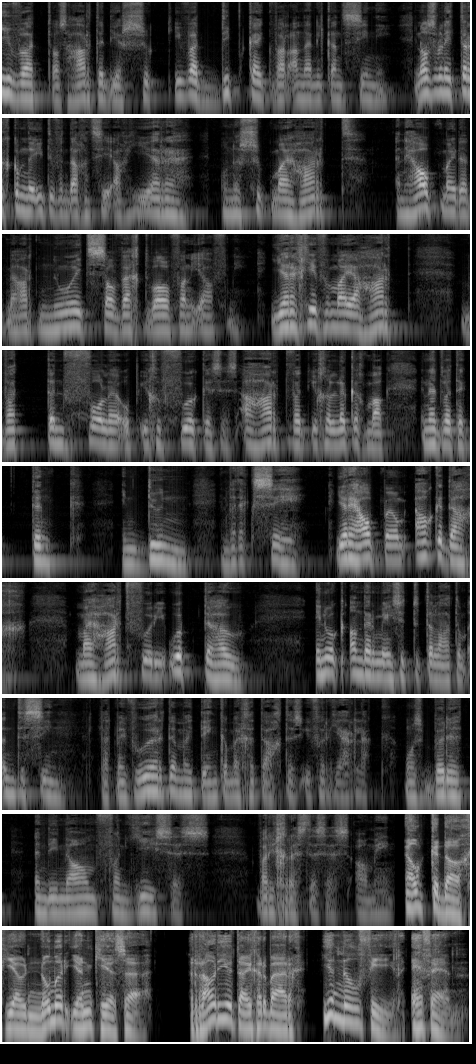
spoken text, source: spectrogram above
U wat ons harte deursoek. U wat diep kyk waar ander nie kan sien nie. En ons wil net terugkom na U toe vandag en sê: Ag Here, ondersoek my hart en help my dat my hart nooit sal wegdwaal van U af nie. Here gee vir my 'n hart wat ten volle op U gefokus is, 'n hart wat U gelukkig maak in dit wat ek dink en doen en wat ek sê. Here help my om elke dag my hart voor U oop te hou en ook ander mense toe te laat om in te sien dat my woorde, my denke, my gedagtes U verheerlik. Ons bid dit in die naam van Jesus wat die Christus is. Amen. Elke dag jou nommer 1 keuse. Radio Deugerberg 104 FM.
